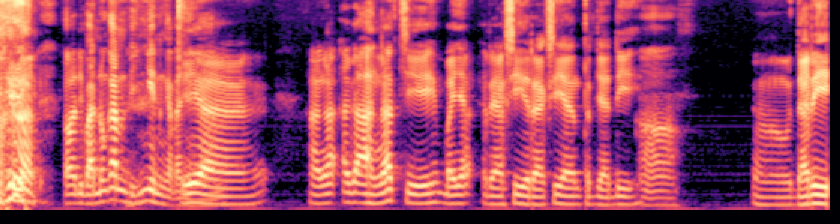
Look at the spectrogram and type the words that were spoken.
Kalau di Bandung kan dingin katanya. Iya. kan. Hangat agak hangat sih, banyak reaksi-reaksi yang terjadi. Heeh. Eh, dari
